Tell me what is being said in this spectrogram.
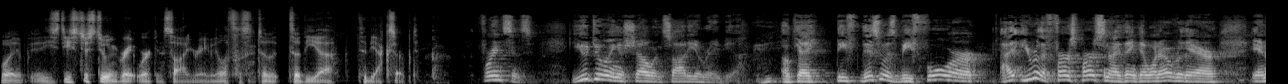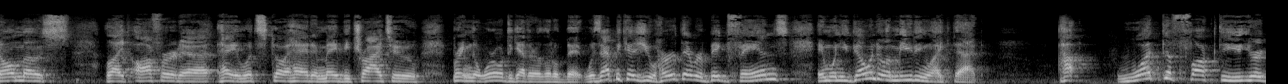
Well, he's, he's just doing great work in Saudi Arabia. Let's listen to the to the uh, to the excerpt. For instance, you doing a show in Saudi Arabia, okay? this was before I, you were the first person I think that went over there in almost like offered, a, hey, let's go ahead and maybe try to bring the world together a little bit. Was that because you heard they were big fans? And when you go into a meeting like that, how What the fuck do you? Your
